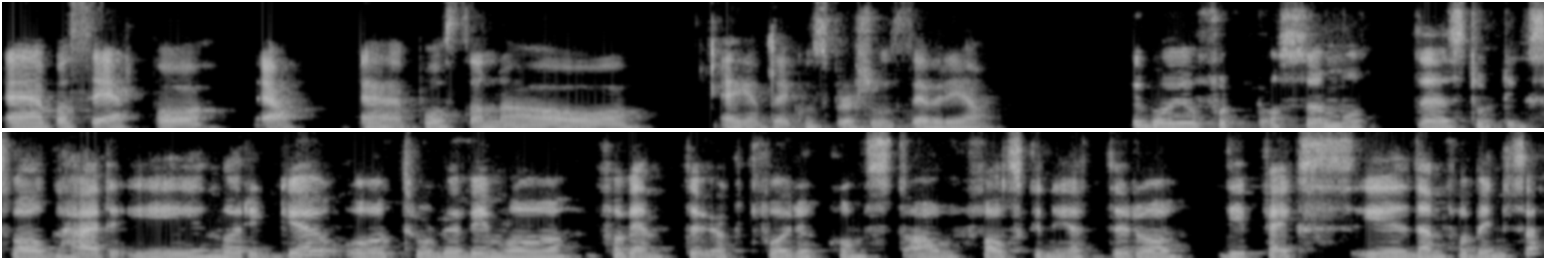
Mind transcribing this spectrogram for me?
eh, basert på ja, eh, påstander og egentlig konspirasjonsteorier. Det går jo fort også mot eh, stortingsvalg her i Norge, og tror du vi må forvente økt forekomst av falske nyheter og deepfakes i den forbindelse?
